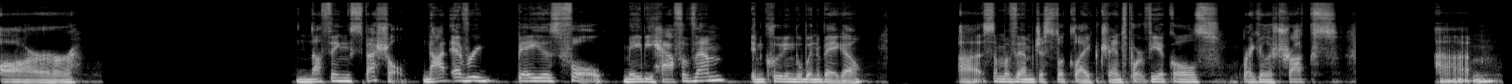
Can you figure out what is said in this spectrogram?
are nothing special. Not every bay is full, maybe half of them, including the Winnebago. Uh, some of them just look like transport vehicles, regular trucks. Um,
